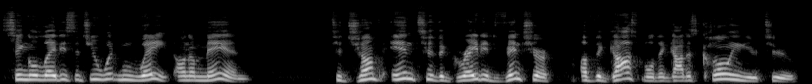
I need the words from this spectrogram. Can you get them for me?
Single ladies, that you wouldn't wait on a man to jump into the great adventure of the gospel that God is calling you to.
